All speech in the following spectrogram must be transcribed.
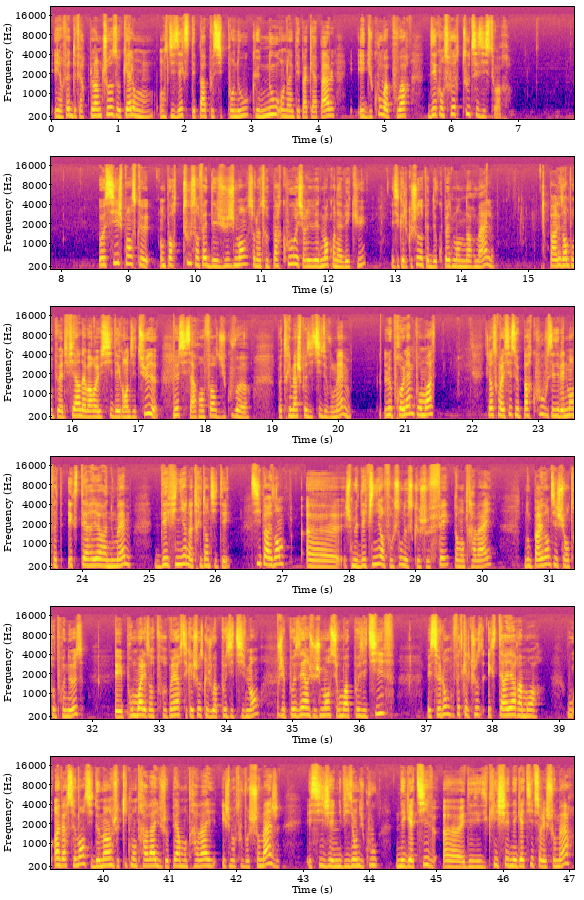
et en fait de faire plein de choses auxquelles on, se disait que c'était pas possible pour nous, que nous, on n'en était pas capable. Et du coup, on va pouvoir déconstruire toutes ces histoires. Aussi, je pense qu'on porte tous en fait des jugements sur notre parcours et sur les événements qu'on a vécu. Et c'est quelque chose en fait de complètement normal. Par exemple, on peut être fier d'avoir réussi des grandes études, mieux si ça renforce du coup votre image positive de vous-même. Le problème pour moi, lorsqu'on va laisser ce parcours ou ces événements en fait extérieurs à nous-mêmes définir notre identité. Si par exemple euh, je me définis en fonction de ce que je fais dans mon travail, donc par exemple si je suis entrepreneuse, et pour moi les entrepreneurs c'est quelque chose que je vois positivement, j'ai posé un jugement sur moi positif, mais selon en fait quelque chose extérieur à moi. Ou inversement, si demain je quitte mon travail, je perds mon travail et je me retrouve au chômage, et si j'ai une vision du coup négative euh, et des clichés négatifs sur les chômeurs,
